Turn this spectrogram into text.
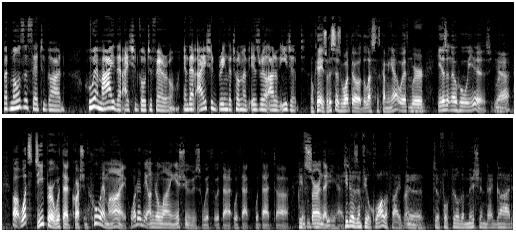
But Moses said to God, Who am I that I should go to Pharaoh, and that I should bring the children of Israel out of Egypt? Okay, so this is what the, the lesson's coming out with, where he doesn't know who he is. Yeah. Uh, what's deeper with that question? Who am I? What are the underlying issues with, with that with that with that uh, concern that he has? He doesn't feel qualified to, to fulfill the mission that God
